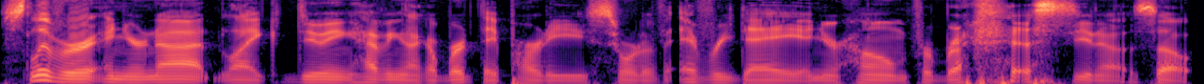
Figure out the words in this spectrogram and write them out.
sliver and you're not like doing having like a birthday party sort of every day in your home for breakfast you know so.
